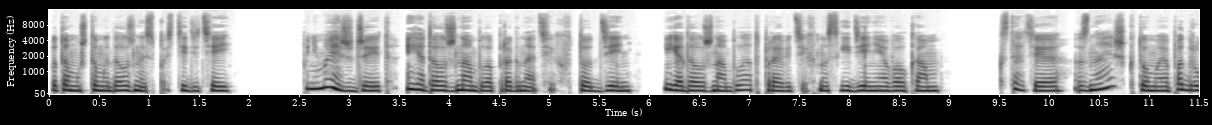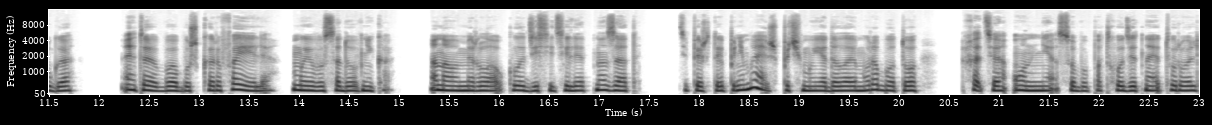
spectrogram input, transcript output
потому что мы должны спасти детей. Понимаешь, Джейд, я должна была прогнать их в тот день. Я должна была отправить их на съедение волкам. Кстати, знаешь, кто моя подруга? Это бабушка Рафаэля, моего садовника. Она умерла около десяти лет назад. Теперь ты понимаешь, почему я дала ему работу, хотя он не особо подходит на эту роль.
